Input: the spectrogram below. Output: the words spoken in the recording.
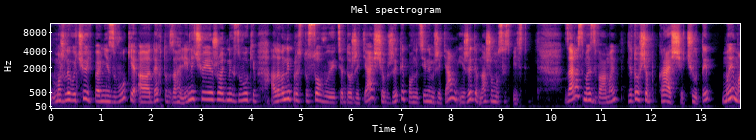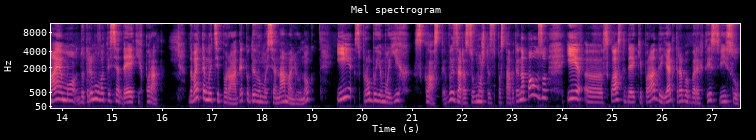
можливо чують певні звуки, а дехто взагалі не чує жодних звуків, але вони пристосовуються до життя, щоб жити повноцінним життям і жити в нашому суспільстві. Зараз ми з вами для того, щоб краще чути, ми маємо дотримуватися деяких порад. Давайте ми ці поради подивимося на малюнок і спробуємо їх скласти. Ви зараз можете поставити на паузу і е, скласти деякі поради, як треба берегти свій слух.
